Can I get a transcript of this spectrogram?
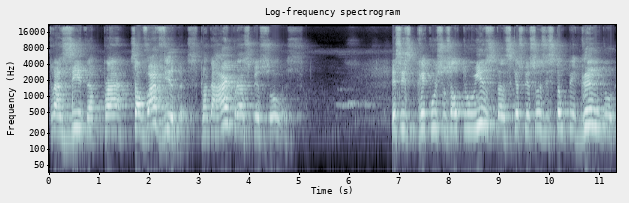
trazida para salvar vidas, para dar ar para as pessoas esses recursos altruístas que as pessoas estão pegando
